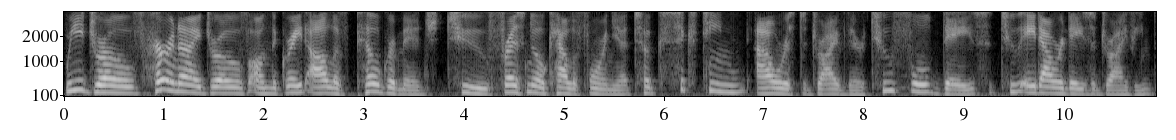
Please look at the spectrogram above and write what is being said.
we drove, her and I drove on the Great Olive Pilgrimage to Fresno, California. It took 16 hours to drive there, two full days, two eight hour days of driving.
